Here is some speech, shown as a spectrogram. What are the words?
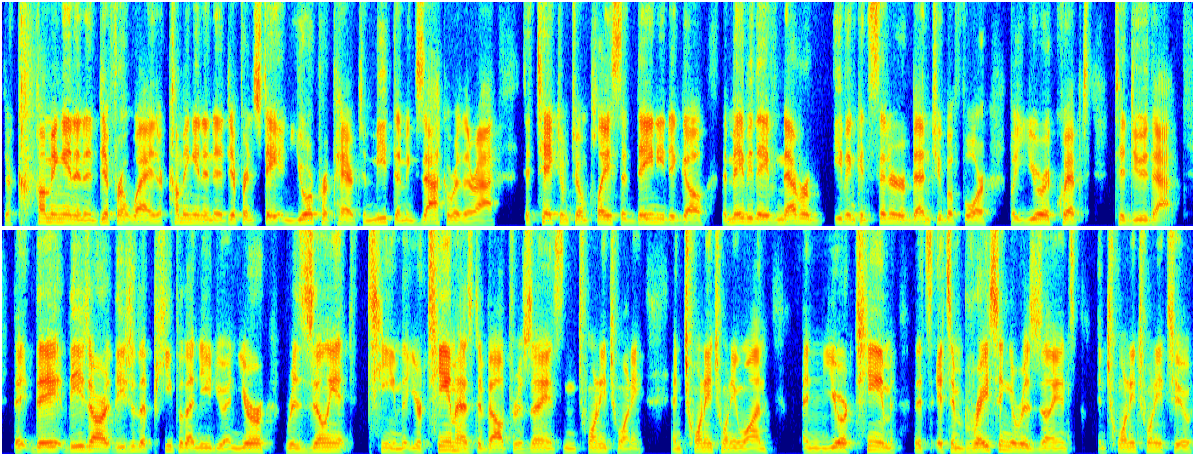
They're coming in in a different way. They're coming in in a different state and you're prepared to meet them exactly where they're at to take them to a place that they need to go that maybe they've never even considered or been to before but you're equipped to do that they, they these are these are the people that need you and your resilient team that your team has developed resilience in 2020 and 2021 and your team it's it's embracing your resilience in 2022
